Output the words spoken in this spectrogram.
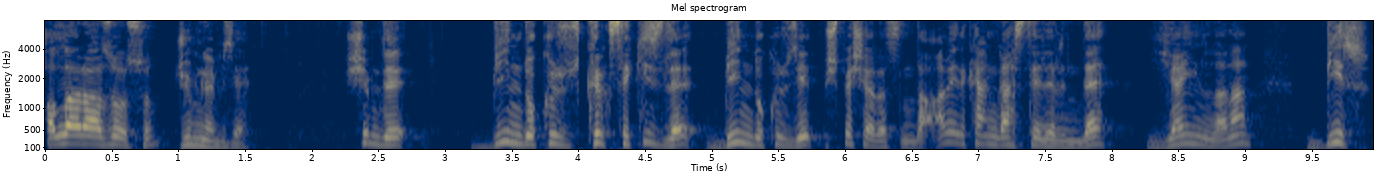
Allah razı olsun cümlemize. Şimdi 1948 ile 1975 arasında Amerikan gazetelerinde yayınlanan bir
